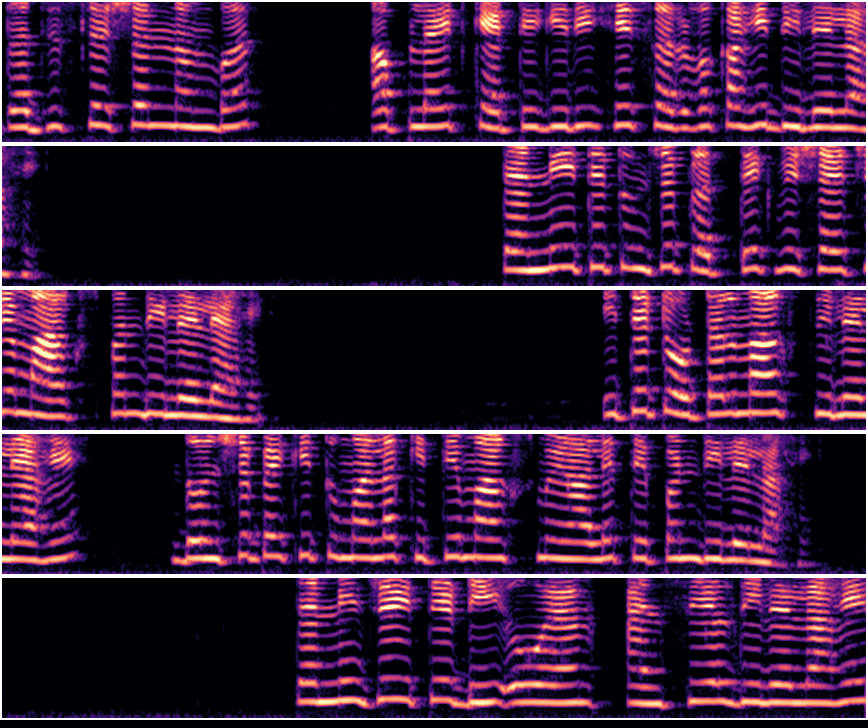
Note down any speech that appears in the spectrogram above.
registration number applied category हे सर्व काही दिलेलं आहे. त्यांनी इथे तुमचे प्रत्येक विषयाचे मार्क्स पण दिलेले आहे. इथे टोटल मार्क्स दिलेले आहे. दोनशेपैकी तुम्हाला किती मार्क्स मिळाले ते पण दिलेलं आहे. त्यांनी जे इथे D O M N C L दिलेलं आहे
